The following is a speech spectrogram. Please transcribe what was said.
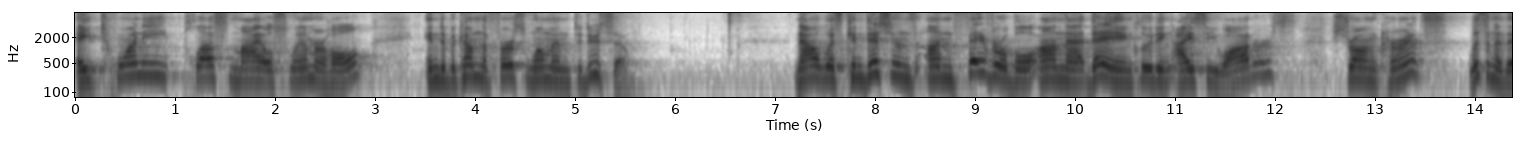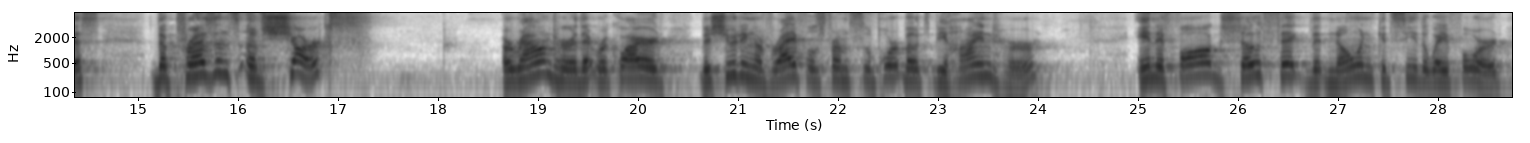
a 20 plus mile swim or hole, and to become the first woman to do so. Now, with conditions unfavorable on that day, including icy waters, strong currents, listen to this, the presence of sharks around her that required the shooting of rifles from support boats behind her in a fog so thick that no one could see the way forward,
